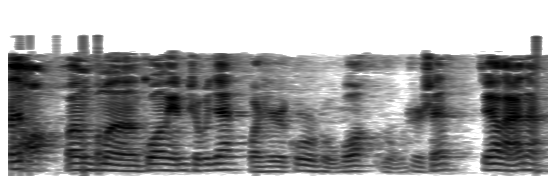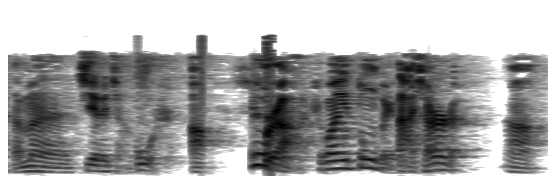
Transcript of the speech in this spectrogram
大家好，欢迎朋友们光临直播间，我是故事主播鲁智深。接下来呢，咱们接着讲故事啊。故事啊是关于东北大仙的啊。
